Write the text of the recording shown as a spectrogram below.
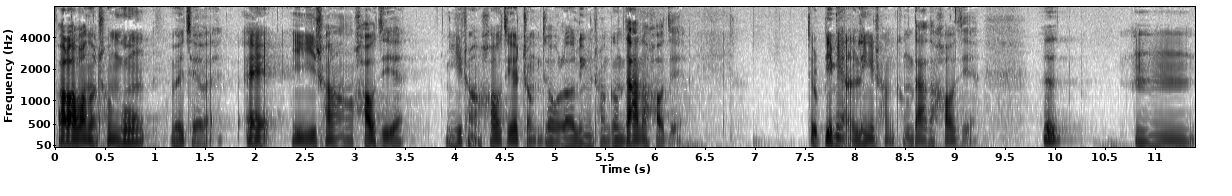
法老王的成功为结尾，哎，以一场浩劫，以一场浩劫拯救了另一场更大的浩劫，就是避免了另一场更大的浩劫。呃，嗯，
